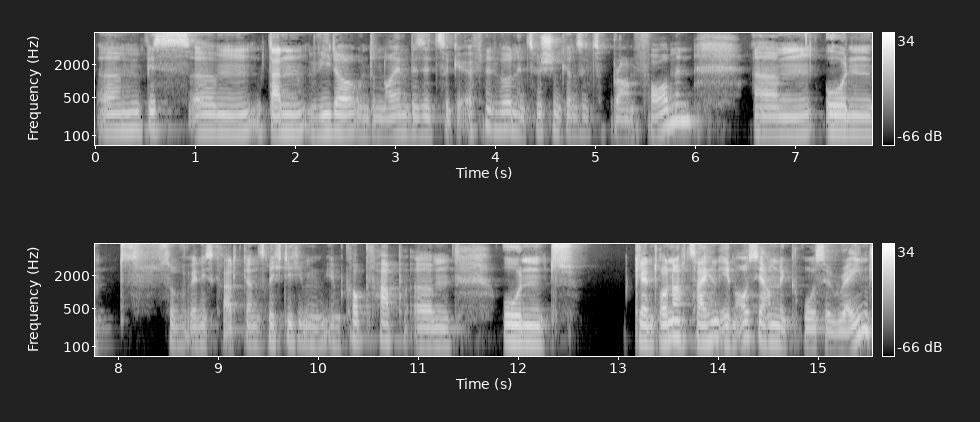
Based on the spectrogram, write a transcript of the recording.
ähm, bis ähm, dann wieder unter neuen Besitzer geöffnet wurden. Inzwischen gehören sie zu Brown Forman. Ähm, und so, wenn ich es gerade ganz richtig im, im Kopf habe. Ähm, und Glendronach zeichnet eben aus, sie haben eine große Range,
